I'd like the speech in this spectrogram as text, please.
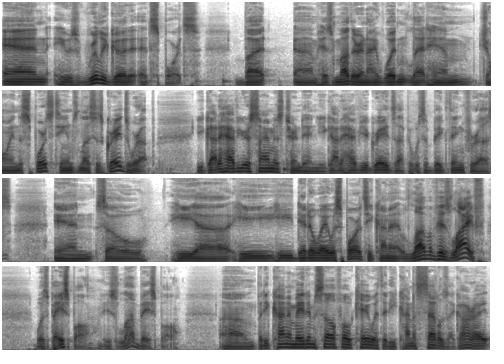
and he was really good at, at sports, but um, his mother and I wouldn't let him join the sports teams unless his grades were up. You got to have your assignments turned in. You got to have your grades up. It was a big thing for us, and so he uh, he he did away with sports. He kind of love of his life was baseball. He just loved baseball, um, but he kind of made himself okay with it. He kind of settled. He's like, all right,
